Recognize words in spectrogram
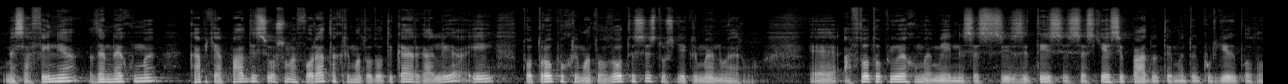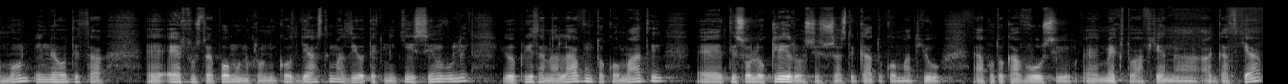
με σαφήνεια δεν έχουμε κάποια απάντηση όσον αφορά τα χρηματοδοτικά εργαλεία ή το τρόπο χρηματοδότησης του συγκεκριμένου έργου. Ε, αυτό το οποίο έχουμε μείνει σε συζητήσεις σε σχέση πάντοτε με το Υπουργείο Υποδομών είναι ότι θα ε, έρθουν στο επόμενο χρονικό διάστημα δύο τεχνικοί σύμβουλοι οι οποίοι θα αναλάβουν το κομμάτι ε, της ολοκλήρωσης ουσιαστικά του κομματιού από το Καβούσι ε, μέχρι το Αφιένα Αγκαθιά.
